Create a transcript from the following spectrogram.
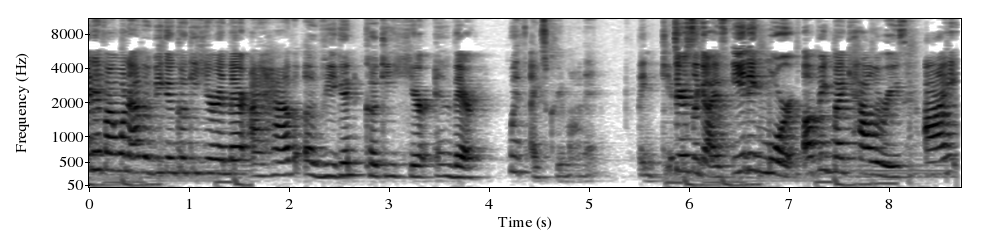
And if I wanna have a vegan cookie here and there, I have a vegan cookie here and there with ice cream on it. Thank you. Seriously guys, eating more, upping my calories. I,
